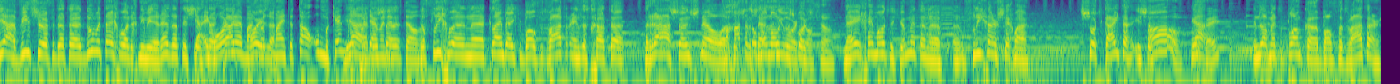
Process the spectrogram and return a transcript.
Ja, windsurfen, dat eh, doen we tegenwoordig niet meer. Hè? Dat is Ja, het, ik eh, hoorde het, maar het was mij totaal onbekend Ja, wat jij dus, me net eh, vertelde. Dan vliegen we een eh, klein beetje boven het water en dat gaat eh, razendsnel. Maar Eh, gaat dus het dat op is een motortje sport. of zo? Nee, geen motortje, met een, eh, een vlieger, zeg maar. Een soort kite is het. Oh, Ja. oké. En dat met de plank eh, boven het water.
